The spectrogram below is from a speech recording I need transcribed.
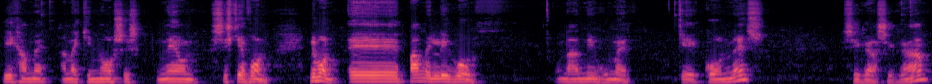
είχαμε ανακοινώσεις νέων συσκευών. Λοιπόν, ε, πάμε λίγο να ανοίγουμε και εικόνες, σιγά σιγά.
